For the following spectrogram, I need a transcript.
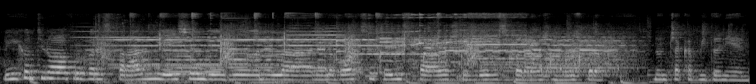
lui continuava a provare a spararmi e io scendevo nella, nella box e poi gli sparavo, scendevo, sparavo, scendevo, sparavo. Non ci ha capito niente.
